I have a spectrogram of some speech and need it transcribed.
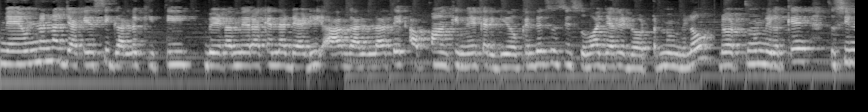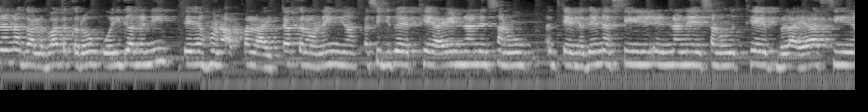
ਮੈਂ ਉਹਨਾਂ ਨਾਲ ਜਾ ਕੇ ਅਸੀਂ ਗੱਲ ਕੀਤੀ। ਬੇਟਾ ਮੇਰਾ ਕਹਿੰਦਾ, ਡੈਡੀ, ਆਹ ਗੱਲ ਆ ਤੇ ਆਪਾਂ ਕਿਵੇਂ ਕਰੀਏ? ਉਹ ਕਹਿੰਦੇ, ਤੁਸੀਂ ਸਵੇਰ ਜਾ ਕੇ ਡਾਕਟਰ ਨੂੰ ਮਿਲੋ। ਡਾਕਟਰ ਨੂੰ ਮਿਲ ਕੇ ਤੁਸੀਂ ਇਹਨਾਂ ਨਾਲ ਗੱਲਬਾਤ ਕਰੋ, ਕੋਈ ਗੱਲ ਨਹੀਂ। ਤੇ ਹੁਣ ਆਪਾਂ ਇਲਾਜ ਤਾਂ ਕਰਾਉਣਾ ਹੀ ਆ। ਅਸੀਂ ਜਦੋਂ ਇੱਥੇ ਆਏ, ਇਹਨਾਂ ਨੇ ਸਾਨੂੰ ਤਿੰਨ ਦਿਨ ਅਸੀਂ, ਇਹਨਾਂ ਨੇ ਸਾਨੂੰ ਇੱਥੇ ਬੁਲਾਇਆ। ਅਸੀਂ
